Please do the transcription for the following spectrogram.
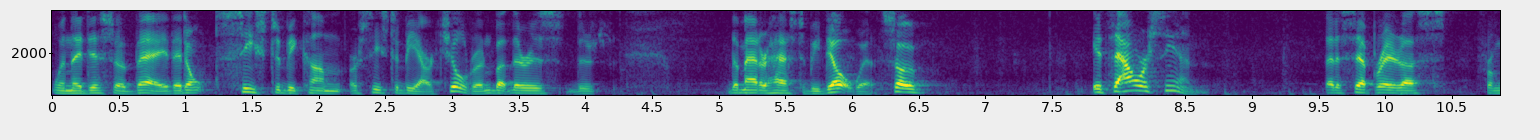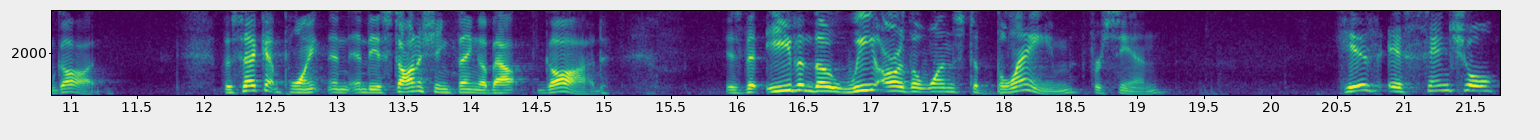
When they disobey, they don't cease to become or cease to be our children, but there is the matter has to be dealt with. So it's our sin that has separated us from God. The second point, and, and the astonishing thing about God, is that even though we are the ones to blame for sin, his essential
